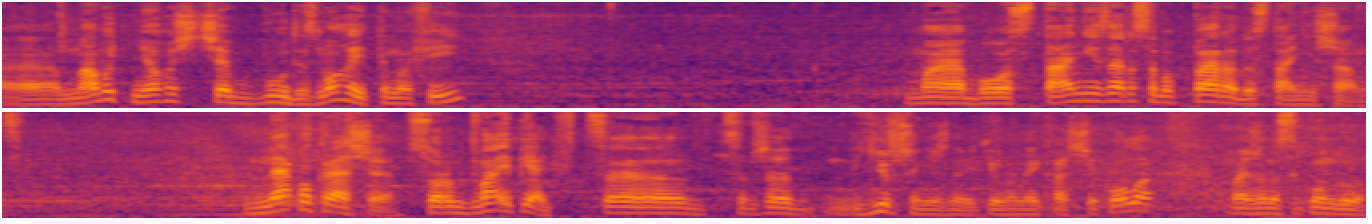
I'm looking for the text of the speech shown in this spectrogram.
Е, Мабуть, в нього ще буде змога, і Тимофій має або останній зараз, або передостанній шанс. Не покращує. 42,5. Це, це вже гірше, ніж навіть його найкраще коло. Майже на секунду.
